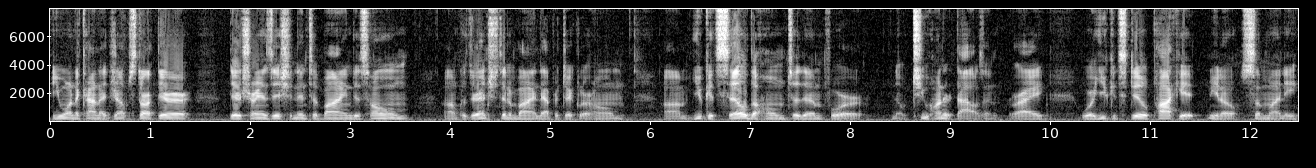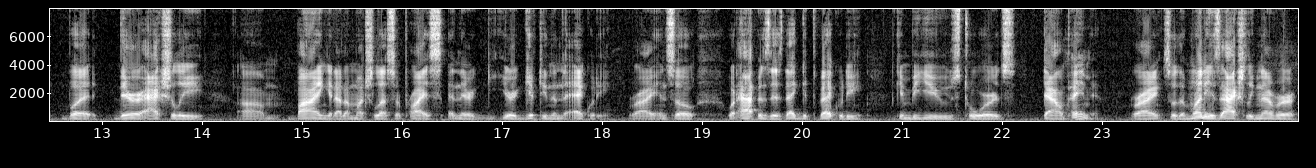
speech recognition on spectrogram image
you want to kind of jumpstart their their transition into buying this home because they're interested in buying that particular home, um, you could sell the home to them for you know two hundred thousand, right? Where you could still pocket you know some money, but they're actually um, buying it at a much lesser price, and they're you're gifting them the equity, right? And so what happens is that gift of equity can be used towards down payment, right? So the money is actually never,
